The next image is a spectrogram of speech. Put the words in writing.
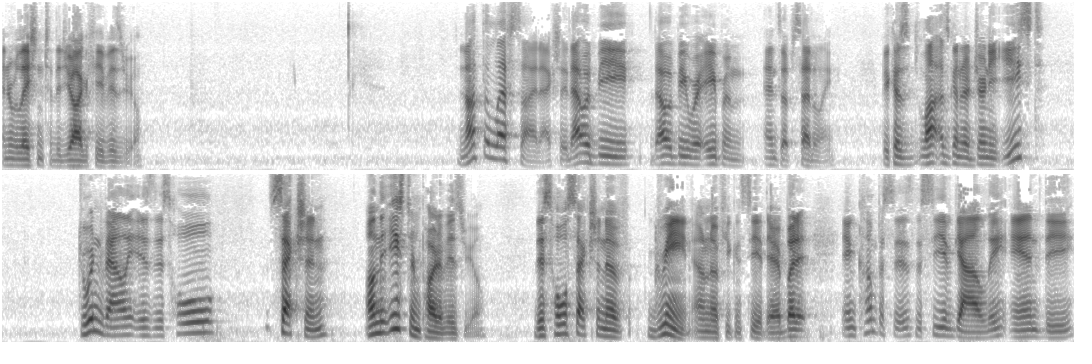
in relation to the geography of Israel? Not the left side, actually. That would be, that would be where Abram ends up settling. Because Lot is going to journey east. Jordan Valley is this whole section on the eastern part of Israel. This whole section of green. I don't know if you can see it there, but it encompasses the Sea of Galilee and the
